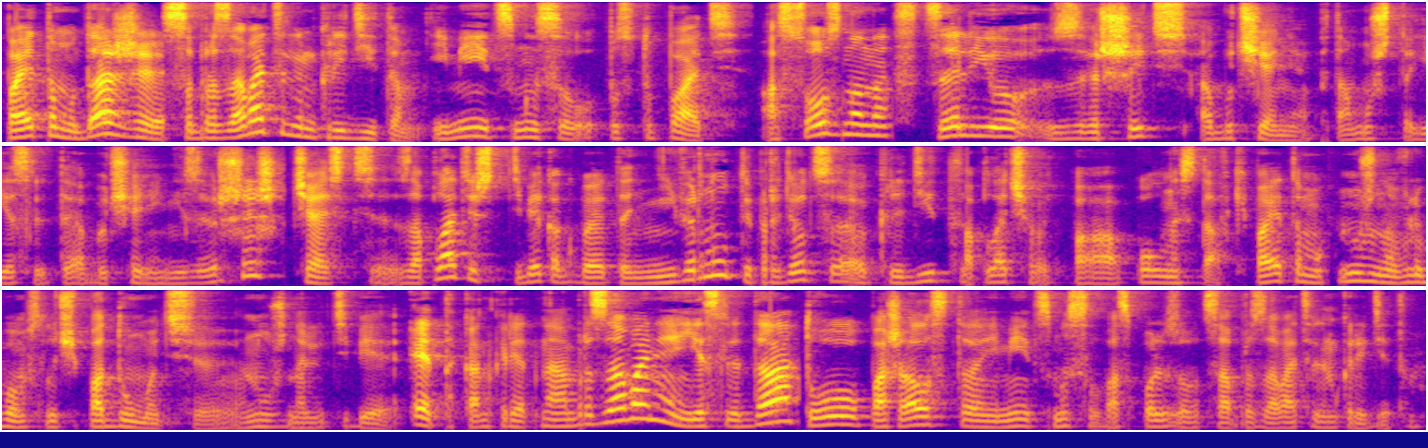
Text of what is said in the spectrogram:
Поэтому даже с образовательным кредитом имеет смысл поступать осознанно с целью завершить обучение, потому что если ты обучение не завершишь, часть заплатишь, тебе как бы это не вернут и придется кредит оплачивать по полной ставке. Поэтому нужно в любом случае подумать, нужно ли тебе это конкретное образование? Если да, то, пожалуйста, имеет смысл воспользоваться образовательным кредитом.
